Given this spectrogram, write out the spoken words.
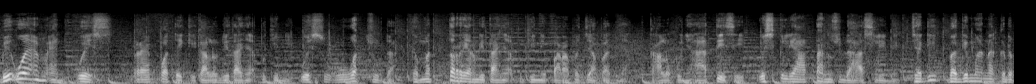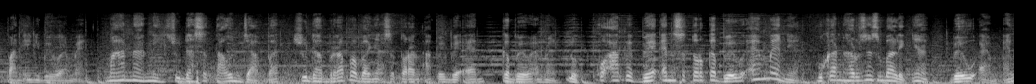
BUMN? Wis, repot Eki kalau ditanya begini. Wis ruwet sudah. Gemeter yang ditanya begini para pejabatnya. Kalau punya hati sih, wis kelihatan sudah asli nih. Jadi bagaimana ke depan ini BUMN? Mana nih sudah setahun jabat, sudah berapa banyak setoran APBN ke BUMN? Loh, kok APBN setor ke BUMN ya? Bukan harusnya sebaliknya. BUMN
